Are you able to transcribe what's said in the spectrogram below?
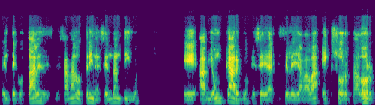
pentecostales de, sana doctrina, de senda antigua, eh, había un cargo que se, se, le llamaba exhortador.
